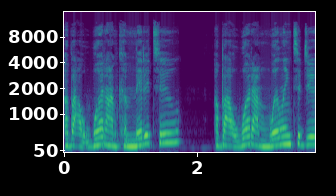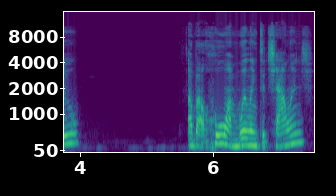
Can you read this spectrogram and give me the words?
About what I'm committed to? About what I'm willing to do? About who I'm willing to challenge,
